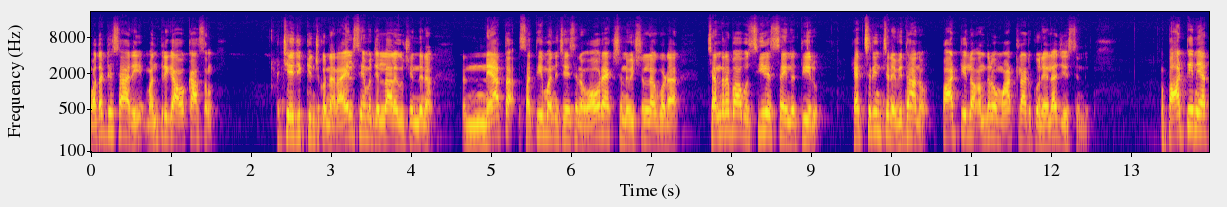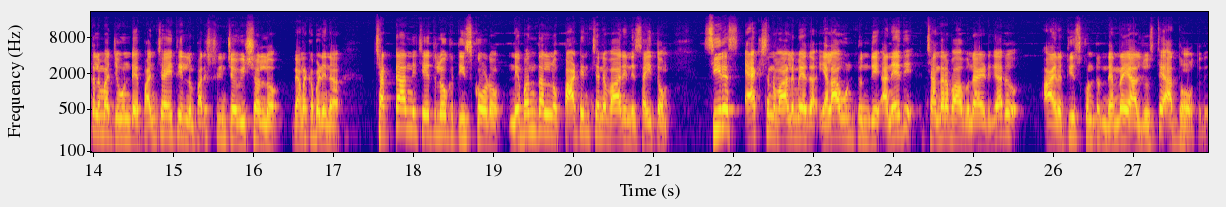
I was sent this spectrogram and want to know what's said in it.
మొదటిసారి మంత్రిగా అవకాశం చేజిక్కించుకున్న రాయలసీమ జిల్లాలకు చెందిన నేత సతీమణి చేసిన ఓవర్ యాక్షన్ విషయంలో కూడా చంద్రబాబు సీరియస్ అయిన తీరు హెచ్చరించిన విధానం పార్టీలో అందరూ మాట్లాడుకునేలా చేసింది. పార్టీ నేతల మధ్య ఉండే పంచాయతీలను పరిష్కరించే విషయంలో వెనకబడిన చట్టాన్ని చేతిలోకి తీసుకోవడం నిబంధనలను పాటించని వారిని సైతం సీరియస్ యాక్షన్ వాళ్ళ మీద ఎలా ఉంటుంది అనేది చంద్రబాబు నాయుడు గారు ఆయన తీసుకుంటున్న నిర్ణయాలు చూస్తే అర్థమవుతుంది.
